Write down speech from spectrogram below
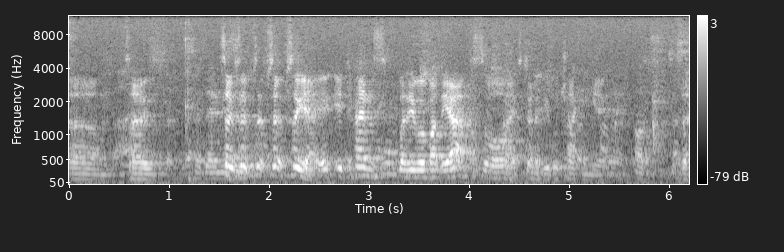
Um, so, so, so, so, so, so yeah, it, it depends whether you're about the apps or external people tracking you. Oh, that's so.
